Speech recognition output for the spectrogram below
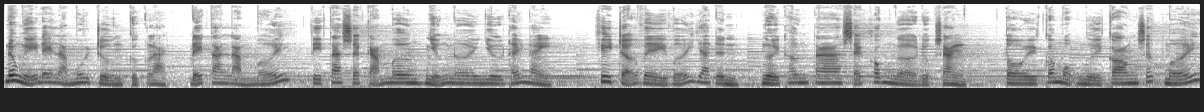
Nếu nghĩ đây là môi trường cực lạc để ta làm mới, thì ta sẽ cảm ơn những nơi như thế này. Khi trở về với gia đình, người thân ta sẽ không ngờ được rằng, tôi có một người con rất mới,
